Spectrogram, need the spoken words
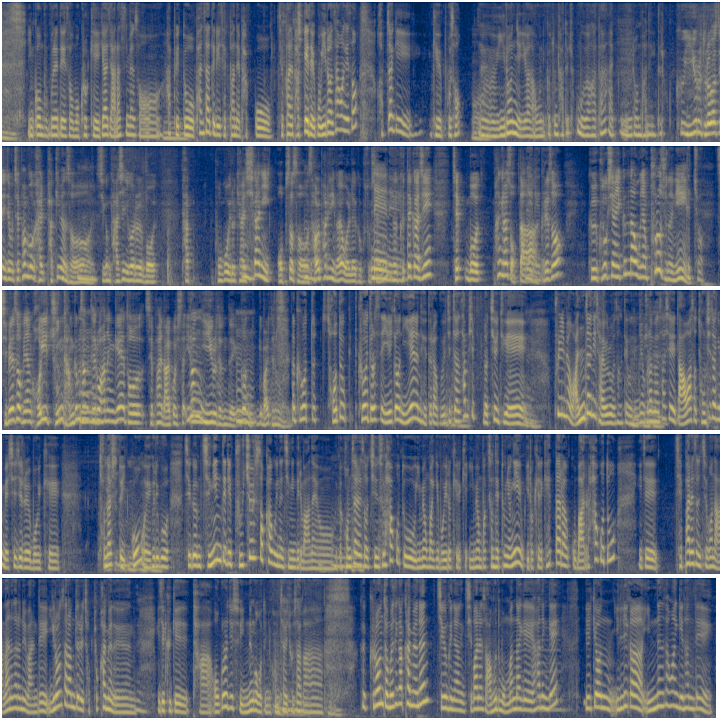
인권 부분에 대해서 뭐 그렇게 얘기하지 않았으면서 하필 또 판사들이 재판을 받고 재판을 받게 되고 이런 상황에서 갑자기 이렇게 보석 어. 음, 이런 얘기가 나오니까 좀 다들 조금 의아하다 이런 반응이더라고요. 그 이유를 들어봤을 때 이제 뭐 재판부가 갈- 바뀌면서 지금 다시 이거를 뭐 다 보고 이렇게 할 시간이 없어서 4월 8일인가요? 원래 그 구속 시간이 네네. 그러니까 그때까지 제 뭐 판결할 수 없다. 네네네. 그래서 그 구속 시간이 끝나고 그냥 풀어 주느니 그렇죠. 집에서 그냥 거의 준 감금 상태로 하는 게 더 재판에 나을 것이다. 이런 이유를 대던데 이건 음. 이게 말이 되는 건가요? 그러니까 그것도 저도 그걸 들었을 때 일견 이해는 되더라고요. 진짜 30 며칠 뒤에 네. 풀리면 완전히 자유로운 상태거든요. 음, 그러면 사실 나와서 정치적인 메시지를 뭐 이렇게 전할 수도 있고, 예, 그리고 지금 증인들이 불출석하고 있는 증인들이 많아요. 그러니까 검찰에서 진술하고도 이명박이 뭐 이렇게 이렇게 이명박 전 대통령이 이렇게 이렇게 했다라고 말을 하고도 이제 재판에서는 증언 안 하는 사람들이 많은데 이런 사람들을 접촉하면은 네. 이제 그게 다 어그러질 수 있는 거거든요. 검찰 조사가. 그, 그런 점을 생각하면은 지금 그냥 집안에서 아무도 못 만나게 하는 게 일견 일리가 있는 상황이긴 한데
